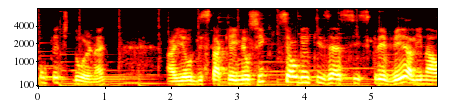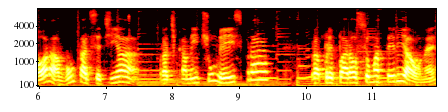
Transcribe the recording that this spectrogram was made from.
competidor, né? Aí eu destaquei meus cinco. Se alguém quisesse escrever ali na hora, à vontade, você tinha praticamente um mês para preparar o seu material, né?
